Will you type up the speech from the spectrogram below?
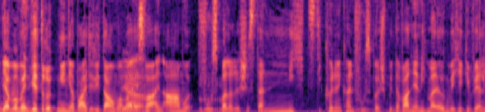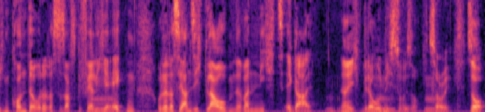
Ja, Moment, wir drücken ihnen ja beide die Daumen, aber ja. es war ein arme fußballerisch ist da nichts. Die können keinen Fußball spielen. Da waren ja nicht mal irgendwelche gefährlichen Konter oder dass du sagst gefährliche mhm. Ecken oder dass sie an sich glauben, da war nichts. Egal. Mhm. Ja, ich wiederhole mich mhm. Mhm. Sorry. So.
